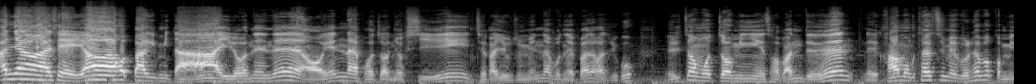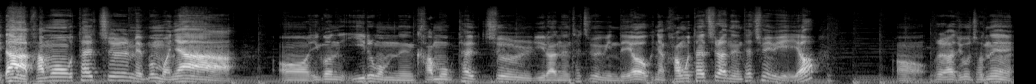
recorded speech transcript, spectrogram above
안녕하세요 헛박입니다. 이번에는 어, 옛날 버전 역시 제가 요즘 옛날 버전에 빠져가지고 1.5.2에서 만든 네, 감옥 탈출 맵을 해볼 겁니다. 감옥 탈출 맵은 뭐냐 어 이건 이름 없는 감옥 탈출이라는 탈출 맵인데요 그냥 감옥 탈출하는 탈출 맵이에요 어 그래가지고 저는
